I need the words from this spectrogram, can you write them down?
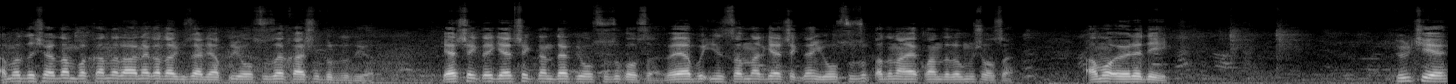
Ama dışarıdan bakanlar ha ne kadar güzel yaptı, yolsuzluğa karşı durdu diyor. Gerçekten gerçekten dert yolsuzluk olsa veya bu insanlar gerçekten yolsuzluk adına ayaklandırılmış olsa. Ama öyle değil. Türkiye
